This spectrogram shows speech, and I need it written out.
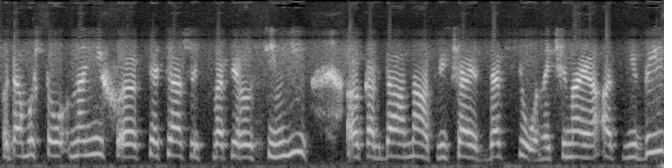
потому что на них э, вся тяжесть, во-первых, семьи, э, когда она отвечает за все, начиная от еды,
